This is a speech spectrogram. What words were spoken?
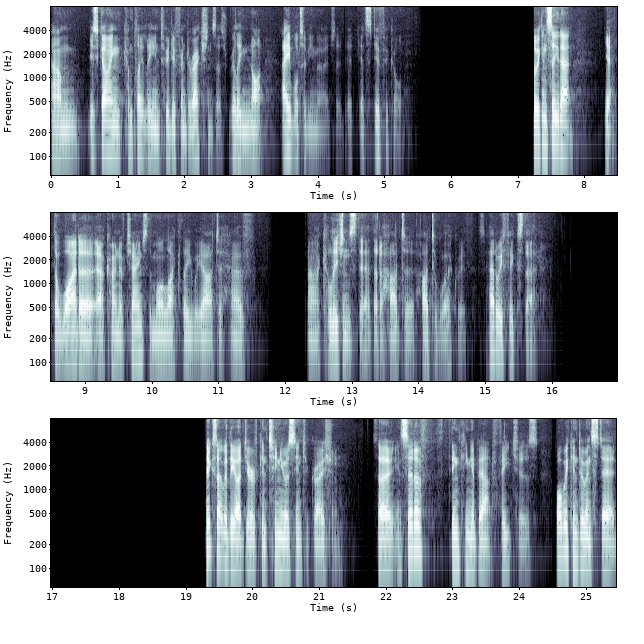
um, is going completely in two different directions. That's really not able to be merged. It, it, gets difficult. So we can see that, yeah, the wider our cone of change, the more likely we are to have uh, collisions there that are hard to, hard to work with. So how do we fix that? Fix that with the idea of continuous integration. So instead of thinking about features, what we can do instead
